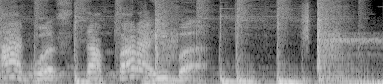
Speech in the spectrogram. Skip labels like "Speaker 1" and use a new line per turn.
Águas da Paraíba.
